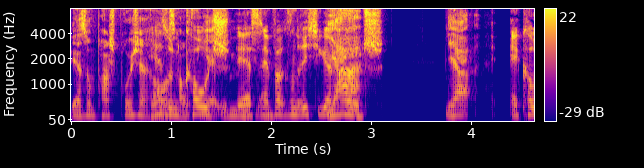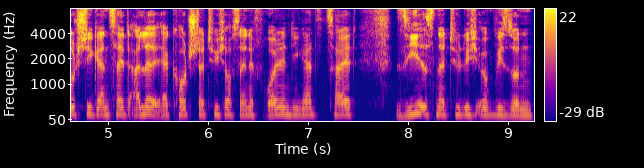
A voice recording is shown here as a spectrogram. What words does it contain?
der so ein paar Sprüche Ja, so raushaut. ein Coach. Er mit ist einfach so ein richtiger Ja. Coach. Ja, Er coacht die ganze Zeit alle. Er coacht natürlich auch seine Freundin die ganze Zeit. Sie ist natürlich irgendwie so ein,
